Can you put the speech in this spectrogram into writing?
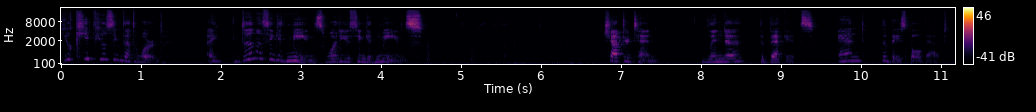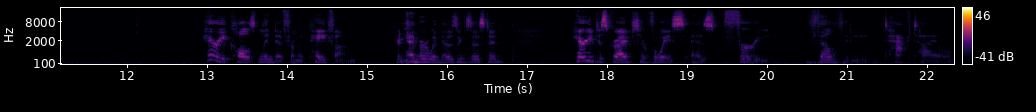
You keep using that word. I do not think it means what do you think it means? Chapter 10 Linda, the Beckitts, and the baseball bat. Harry calls Linda from a payphone. Remember when those existed? Harry describes her voice as furry, velvety and tactile,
